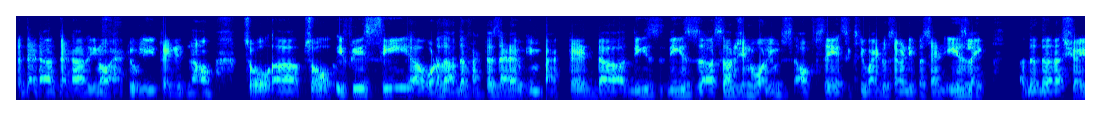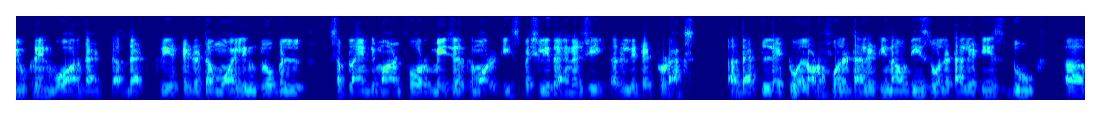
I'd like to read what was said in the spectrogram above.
that are that are you know actively traded now. So so if we see what are the other factors that have impacted these these surge in volumes of say 65 to 70 percent is like the, the Russia-Ukraine war that that created a turmoil in global supply and demand for major commodities, especially the energy-related products. Uh, that led to a lot of volatility. Now these volatilities do uh,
